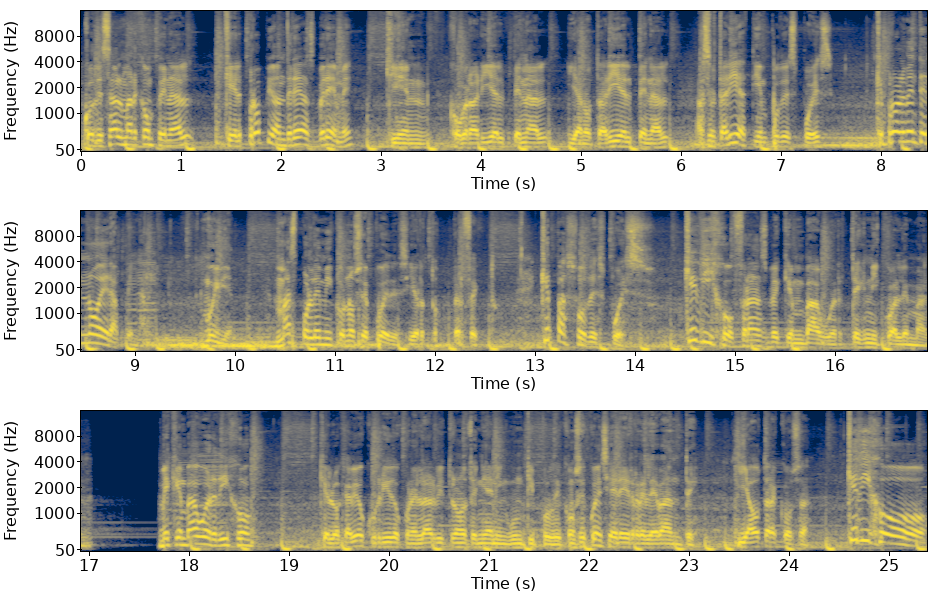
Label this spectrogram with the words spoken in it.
Codesal marca un penal que el propio Andreas Breme, quien cobraría el penal y anotaría el penal, aceptaría tiempo después que probablemente no era penal. Muy bien, más polémico no se puede, ¿cierto? Perfecto. ¿Qué pasó después? ¿Qué dijo Franz Beckenbauer, técnico alemán? Beckenbauer dijo que lo que había ocurrido con el árbitro no tenía ningún tipo de consecuencia, era irrelevante. Y a otra cosa, ¿qué dijo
